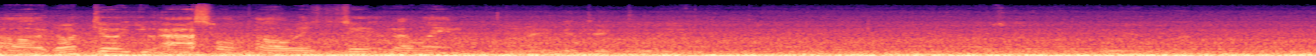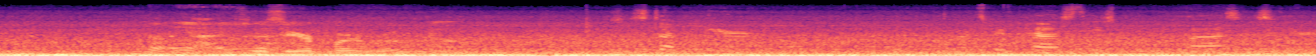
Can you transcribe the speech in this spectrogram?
Oh, don't do it, you asshole. Oh, it's doing it in that lane. I can take oh, the lead. I was gonna- Oh, yeah, it Is was, this airport road now? Just up here. Once we pass these plazas here.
